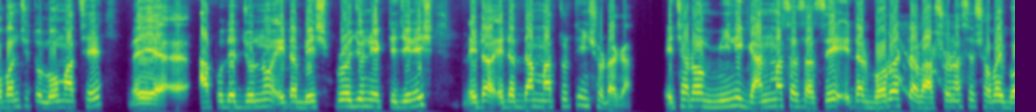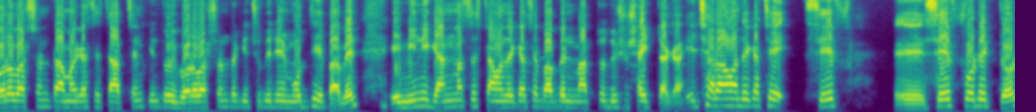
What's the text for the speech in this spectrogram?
অবাঞ্ছিত লোম আছে আপুদের জন্য এটা বেশ প্রয়োজনীয় একটি জিনিস। এটা, এটার দাম মাত্র তিনশো টাকা। এছাড়াও মিনি গান মাসাজ আছে, এটার বড় একটা ভার্সন আছে, সবাই বড় ভার্সনটা আমার কাছে চাচ্ছেন, কিন্তু ওই বড় ভার্সনটা কিছুদিনের মধ্যেই পাবেন। এই মিনি গান মাসাজটা আমাদের কাছে পাবেন মাত্র দুশো টাকা এছাড়া আমাদের কাছে সেফ সেফ প্রোটেক্টর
